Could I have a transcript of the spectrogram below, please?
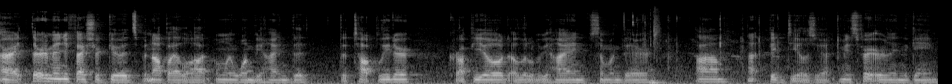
Alright, third to manufacture goods, but not by a lot. Only one behind the, the top leader. Crop yield, a little behind someone there. Um, not big deals yet. I mean, it's very early in the game.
